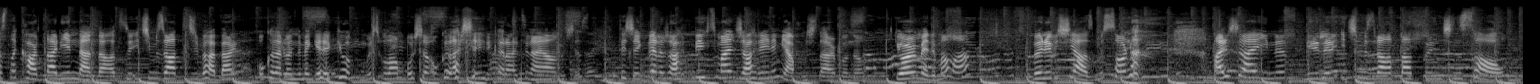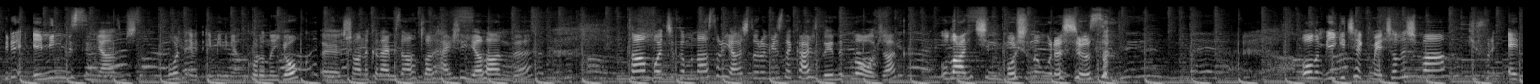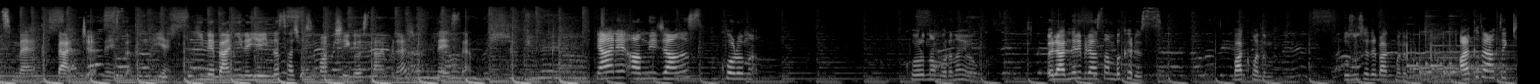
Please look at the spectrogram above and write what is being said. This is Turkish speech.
aslında kartlar yeniden dağıtılıyor. İçimiz rahatlatıcı bir haber. O kadar önleme gerek yokmuş. Ulan boşa o kadar şehri karantinaya almışız. Teşekkürler. Jah- Büyük ihtimalle Cahreyn'e mi yapmışlar bunu? Görmedim ama böyle bir şey yazmış. Sonra aşağıya yine birileri içimiz rahatlattığın için sağ ol. Biri emin misin yazmış. Bu arada evet eminim ya korona yok. Ee, şu ana kadar bize anlatılan her şey yalandı. Tam bu açıklamadan sonra yaşlar o virüse karşı dayanıklı olacak. Ulan Çin boşuna uğraşıyorsun. Oğlum ilgi çekmeye çalışma, küfür etme bence. Neyse niye? Yine ben yine yayında saçma sapan bir şey göstermeler. Neyse. Yani anlayacağınız korona... Korona morona yok. Ölenlere birazdan bakarız. Bakmadım. Uzun süredir bakmadım. Arka taraftaki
